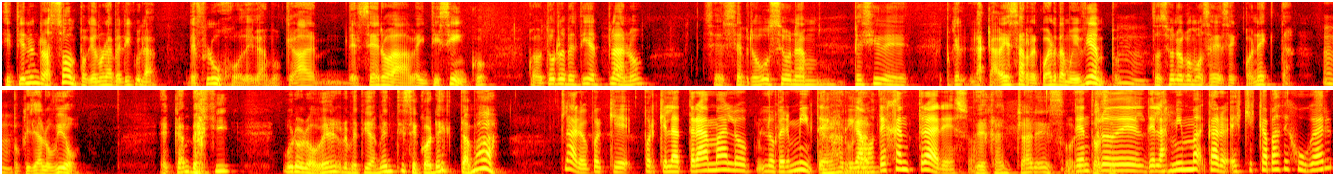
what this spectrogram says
Y tienen razón, porque en una película de flujo, digamos, que va de 0 a 25, cuando tú repetís el plano, se, se produce una especie de... Porque la cabeza recuerda muy bien, pues. mm. entonces uno como se desconecta, mm. porque ya lo vio. En cambio aquí uno lo ve repetidamente y se conecta más. Claro, porque, porque la trama lo, lo permite, digamos, deja entrar eso. Deja entrar eso. Dentro de, de, las mismas, claro, es que es capaz de jugar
